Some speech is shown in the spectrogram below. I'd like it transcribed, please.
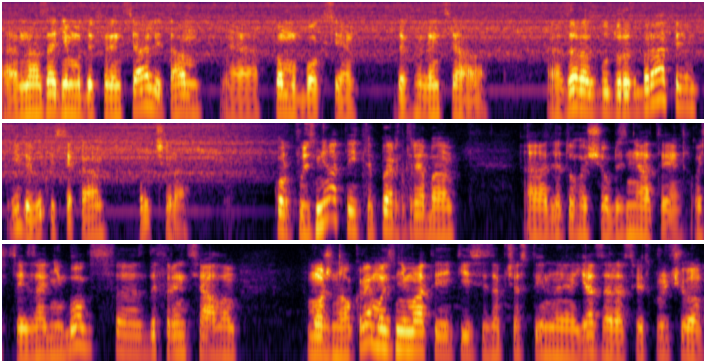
е, на задньому диференціалі, там в тому боксі диференціала. Зараз буду розбирати і дивитися, яка причина. Корпус знятий. Тепер треба для того, щоб зняти ось цей задній бокс е, з диференціалом. Можна окремо знімати якісь запчастини. Я зараз відкручу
